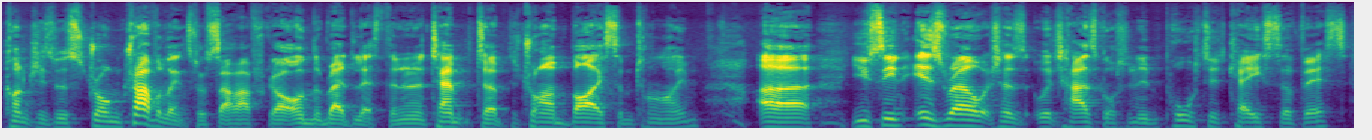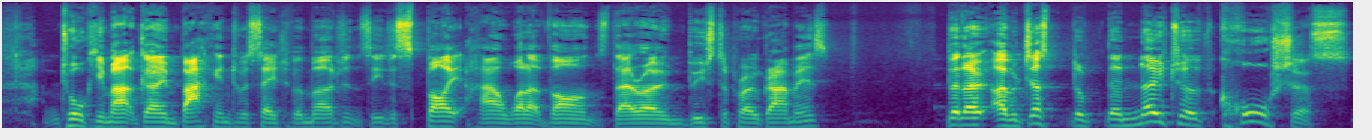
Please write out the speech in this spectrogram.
countries with strong travel links with South Africa on the red list in an attempt to, to try and buy some time. Uh, you've seen Israel, which has which has got an imported case of this, talking about going back into a state of emergency despite how well advanced their own booster program is. But I, I would just the, the note of cautious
